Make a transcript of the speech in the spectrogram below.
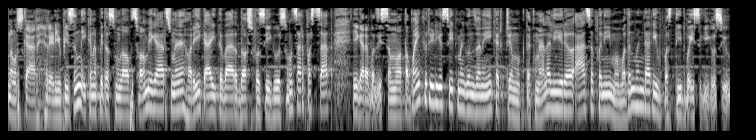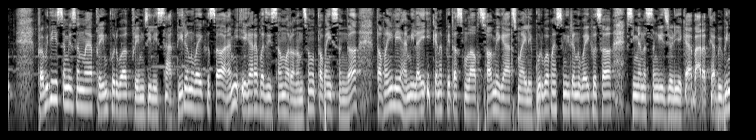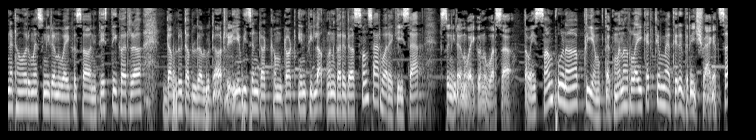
नमस्कार radio vision एकानब्बे दशमलव छ मेगार्समा हरेक आइतबार दस बजेको समाचार पश्चात एघार बजीसम्म तपाईँको रेडियो सेटमा गुन्जने कार्यक्रम मुक्तक माला लिएर आज पनि म मदन भण्डारी उपस्थित भइसकेको छु। प्रविधि संयोजनमा प्रेमपूर्वक प्रेमजीले साथ दिइरहनु भएको छ। हामी एघार बजीसम्म रहन्छौ तपाईँसँग। तपाईँले हामीलाई एकानब्बे दशमलव छ मेगार्समा अहिले पूर्वमा सुनिरहनु भएको छ। सिमानासँगै जोडिएका भारतका विभिन्न ठाउँहरूमा सुनिरहनु भएको छ अनि त्यस्तै गरेर W W W dot radiovision dot com dot NP log in गरेर संसारभरकै साथ सुनिरहनु भएको हुनुपर्छ। तपाईँ सम्पूर्ण प्रिय मुक्तक मनहरूलाई कार्यक्रममा धेरै धेरै स्वागत छ।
